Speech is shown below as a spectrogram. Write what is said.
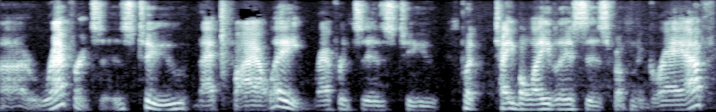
uh, references to that file A, references to put table aliases from the graph,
